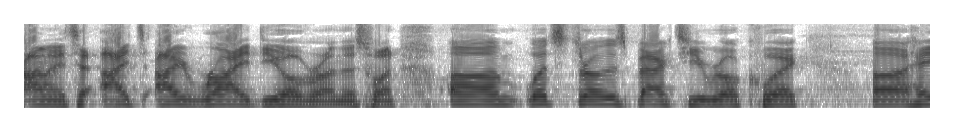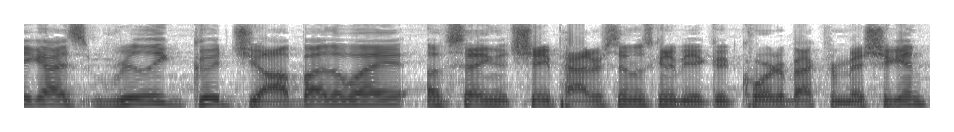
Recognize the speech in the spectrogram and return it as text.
I'm gonna t- I, I ride the over on this one. Um, let's throw this back to you real quick. Uh, hey guys, really good job by the way of saying that Shea Patterson was going to be a good quarterback for Michigan.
